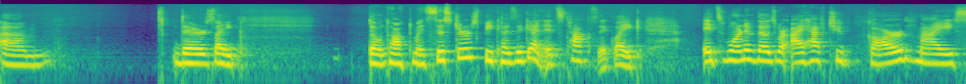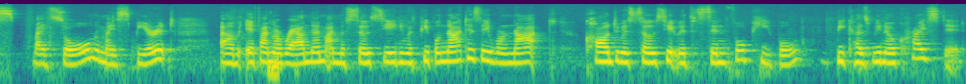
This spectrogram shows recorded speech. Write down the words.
Um, there's like, don't talk to my sisters because again, it's toxic. Like, it's one of those where I have to guard my my soul and my spirit. Um, if I'm around them, I'm associating with people. Not to say we're not called to associate with sinful people because we know Christ did,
